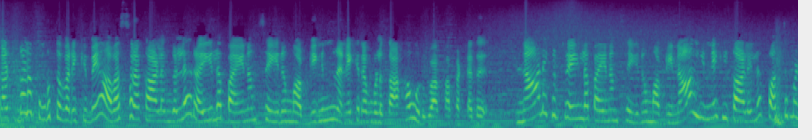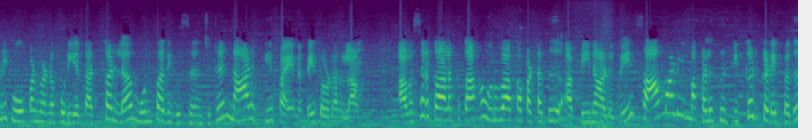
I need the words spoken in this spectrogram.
தட்களை பொறுத்த வரைக்குமே அவசர காலங்கள்ல ரயில பயணம் செய்யணும் அப்படின்னு நினைக்கிறவங்களுக்காக உருவாக்கப்பட்டது. நாளைக்கு ட்ரெயின்ல பயணம் செய்யணும் அப்படின்னா இன்னைக்கு காலையில பத்து மணிக்கு ஓபன் பண்ணக்கூடிய தட்கல்ல முன்பதிவு செஞ்சுட்டு நாளைக்கு பயணத்தை தொடரலாம். அவசர காலத்துக்காக உருவாக்கப்பட்டது அப்படின்னாலுமே சாமானிய மக்களுக்கு டிக்கெட் கிடைப்பது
